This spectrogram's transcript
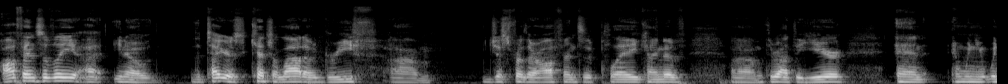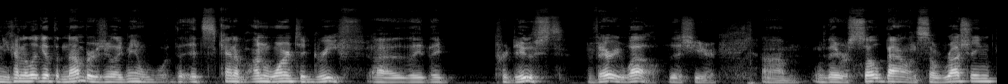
Offensively, uh, you know, the Tigers catch a lot of grief um, just for their offensive play, kind of um, throughout the year, and and when you when you kind of look at the numbers, you're like, man, it's kind of unwarranted grief. Uh, they they produced very well this year. Um, they were so balanced. So rushing,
